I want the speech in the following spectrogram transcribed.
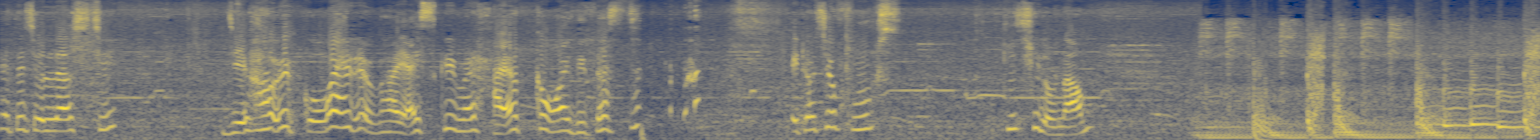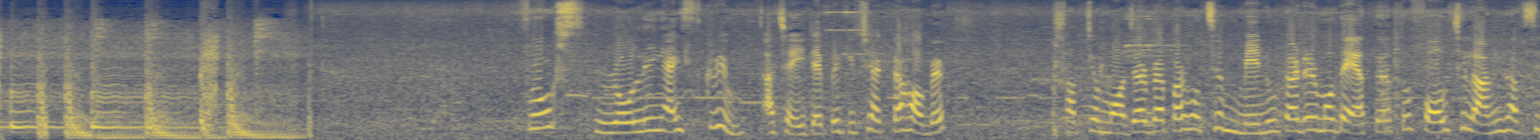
খেতে চলে আসছি। যেভাবে কোবাই রে ভাই আইসক্রিমের হায়াত কমাই দিতেছে। এটা হচ্ছে ফ্রুটস কি ছিল নাম? ফ্রুটস রোলিং আইসক্রিম আচ্ছা এই টাইপের কিছু একটা হবে। সবচেয়ে মজার ব্যাপার হচ্ছে মেনু কার্ডের মধ্যে এত এত ফল ছিল আমি ভাবছি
